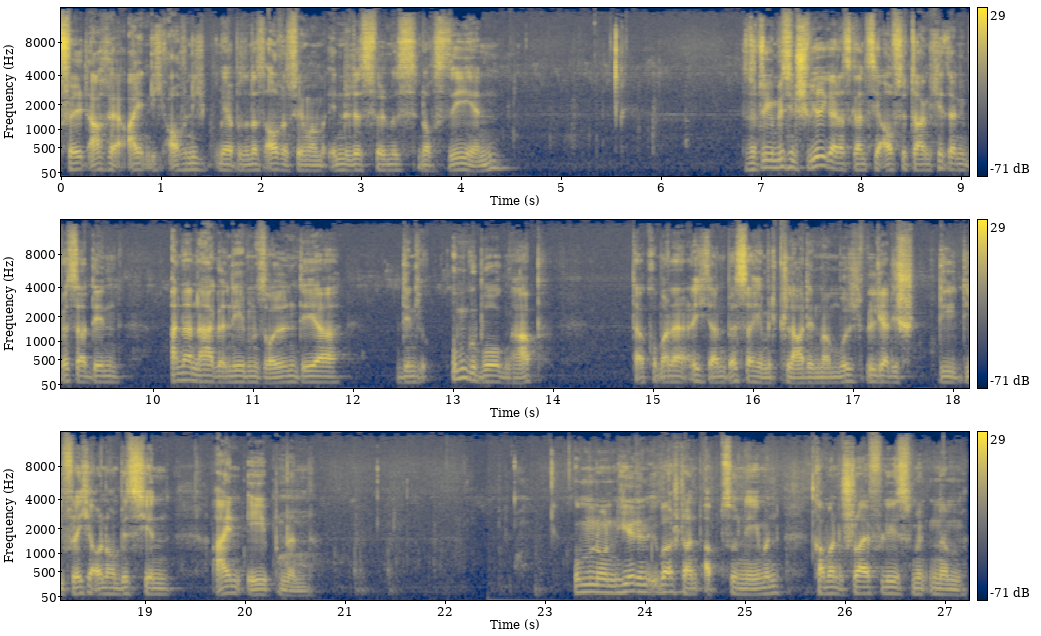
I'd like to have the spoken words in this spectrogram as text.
Fällt nachher eigentlich auch nicht mehr besonders auf, das werden wir am Ende des Filmes noch sehen. Das ist natürlich ein bisschen schwieriger, das Ganze hier aufzutragen. Ich hätte dann besser den anderen Nagel nehmen sollen, der, den ich umgebogen habe da kommt man eigentlich dann besser hier mit klar, denn man muss, will ja die, die, die Fläche auch noch ein bisschen einebnen. Um nun hier den Überstand abzunehmen, kann man das Schleifvlies mit einem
